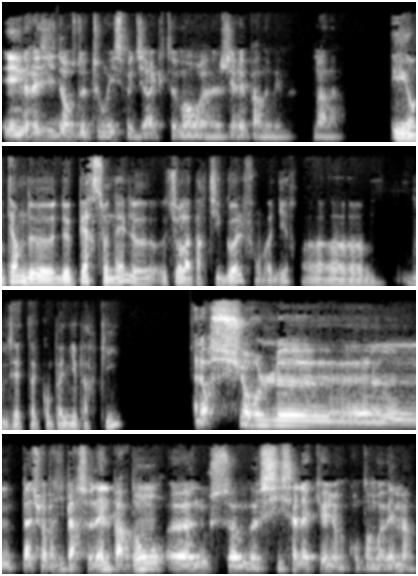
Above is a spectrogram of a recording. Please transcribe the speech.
et une résidence de tourisme directement euh, gérée par nous-mêmes. Voilà. Et en termes de, personnel, euh, sur la partie golf, on va dire, euh, vous êtes accompagné par qui? Alors sur le, sur la partie personnelle, pardon, euh, nous sommes six à l'accueil en comptant moi-même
